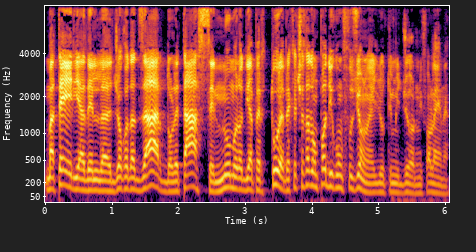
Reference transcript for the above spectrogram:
materia del gioco d'azzardo, le tasse, il numero di aperture, perché c'è stata un po' di confusione negli ultimi giorni, Folena.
